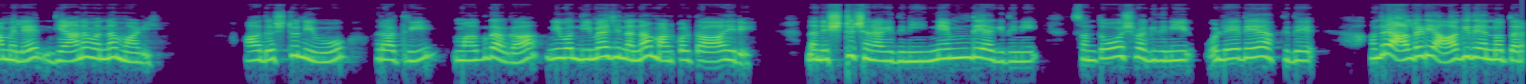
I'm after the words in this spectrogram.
ಆಮೇಲೆ ಧ್ಯಾನವನ್ನು ಮಾಡಿ. ಆದಷ್ಟು ನೀವು ರಾತ್ರಿ ಮಲಗ್ದಾಗ ನೀವೊಂದು ಇಮ್ಯಾಜಿನನ್ನು ಮಾಡ್ಕೊಳ್ತಾ ಇರಿ. ನಾನು ಎಷ್ಟು ಚೆನ್ನಾಗಿದ್ದೀನಿ, ನೆಮ್ಮದಿಯಾಗಿದ್ದೀನಿ, ಸಂತೋಷವಾಗಿದ್ದೀನಿ, ಒಳ್ಳೆಯದೇ ಆಗ್ತಿದೆ. ಅಂದ್ರೆ ಆಲ್ರೆಡಿ ಆಗಿದೆ ಅನ್ನೋ ಥರ.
